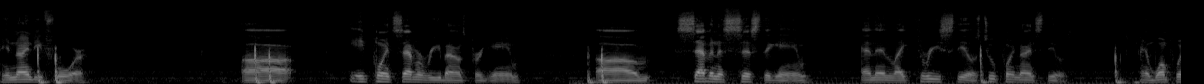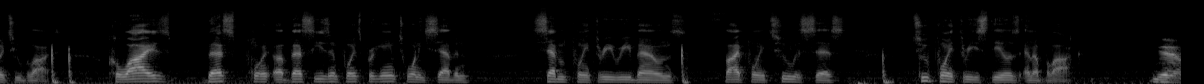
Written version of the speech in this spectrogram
in '94. Uh, 8.7 rebounds per game, um, seven assists a game, and then like three steals, 2.9 steals, and 1.2 blocks. Kawhi's best point, uh, best season points per game, 27, 7.3 rebounds, 5.2 assists, 2.3 steals, and a block. yeah.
